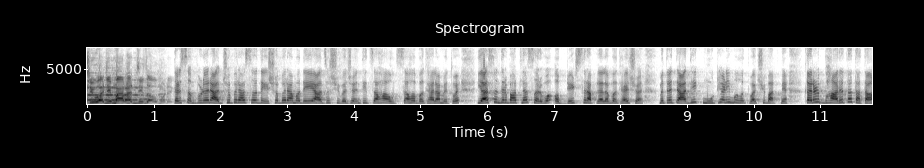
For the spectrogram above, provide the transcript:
शिवाजी महाराज जिजाऊ तर संपूर्ण राज्यभरासह देशभरामध्ये आज शिवजयंतीचा हा उत्साह बघायला मिळतोय. या संदर्भातल्या सर्व अपडेट्स तर आपल्याला बघायच्या आहे मात्र त्याआधी एक मोठी आणि महत्वाची बातमी आहे. कारण भारतात आता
